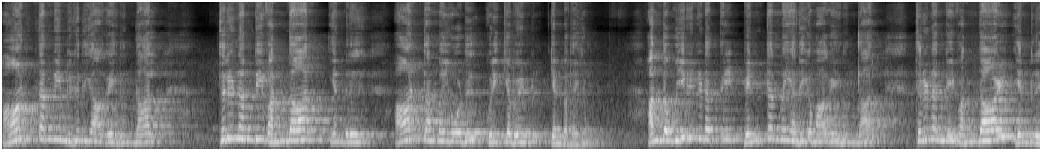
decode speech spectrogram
ஆண் தன்மை மிகுதியாக இருந்தால் திருநம்பி வந்தான் என்று ஆண் தன்மையோடு குறிக்க வேண்டும் என்பதையும் அந்த உயிரினிடத்தில் பெண் தன்மை அதிகமாக இருந்தால் திருநங்கை வந்தாள் என்று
